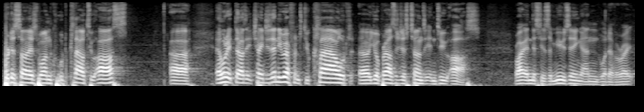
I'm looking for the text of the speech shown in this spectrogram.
Briticized one called Cloud to Arse. Uh, and what it does, it changes any reference to cloud. your browser just turns it into arse, right? And this is amusing and whatever, right?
